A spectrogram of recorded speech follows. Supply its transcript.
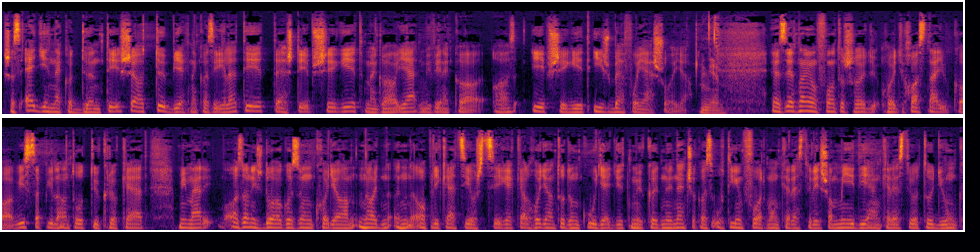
és az egyénnek a döntése a többieknek az életét, testépségét, meg a járművének a, az épségét is befolyásolja. Igen. Ezért nagyon fontos, hogy, hogy használjuk a visszapillantó tükröket, mi már azon is dolgozunk, hogy a nagy applikációs cégekkel hogyan tudunk úgy együttműködni, hogy nem csak az útinformon keresztül és a médián keresztül tudjunk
